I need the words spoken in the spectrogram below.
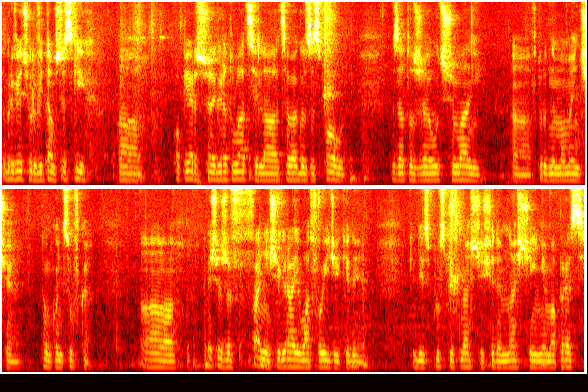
Dobry wieczór, witam wszystkich. Po pierwsze gratulacje dla całego zespołu za to, że utrzymali w trudnym momencie tą końcówkę. Myślę, że fajnie się gra i łatwo idzie, kiedy, kiedy jest plus 15, 17 i nie ma presji.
